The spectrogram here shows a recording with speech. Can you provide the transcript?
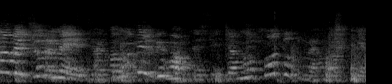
на вечорницях. А ну ви ж бігом несіть. А ну що тут ми гості?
